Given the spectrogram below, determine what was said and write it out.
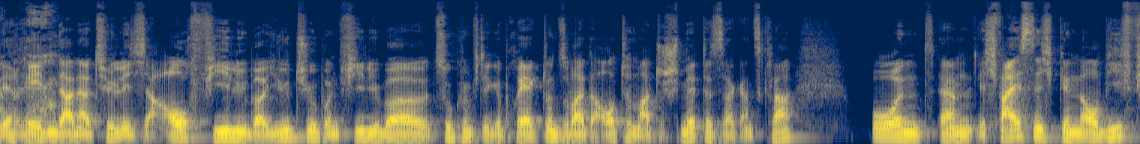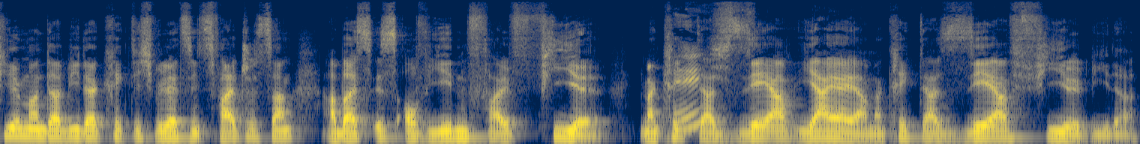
Wir reden da natürlich auch viel über YouTube und viel über zukünftige Projekte und so weiter automatisch mit, ist ja ganz klar. Und ähm, ich weiß nicht genau, wie viel man da wieder kriegt. Ich will jetzt nichts Falsches sagen, aber es ist auf jeden Fall viel. Man kriegt Echt? da sehr, ja, ja, ja, man kriegt da sehr viel wieder.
